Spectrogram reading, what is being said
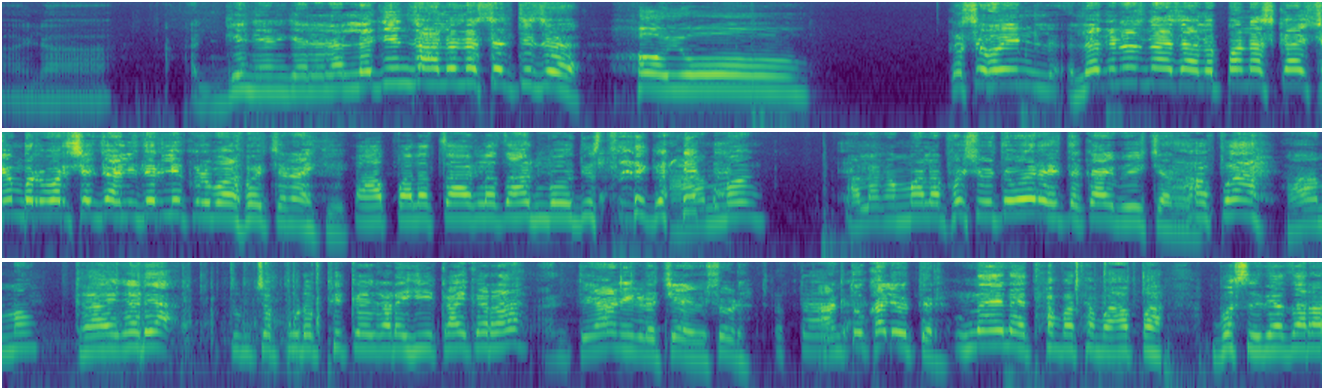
आईला, गिन्यान गेलेला लगीन झालं नसेल तिचं. हो यो कसं होईल लग्नच नाही झालं. पन्नास काय शंभर वर्ष झाली तर लेकरू बाळ व्हायचं नाही की. आपल्याला चांगलाच अनुभव दिसतोय का? हा मग? आला का मला फसवित वर येतं काय बी विचार आपा. हा मग? काय गाड्या तुमच्या पुढं फिकाय गाड्या ही काय करा? आणि ते आणि इकडे चावी सोड. आणि तू खाली उतर. नाही नाही थांबा थांबा आपा. बसू द्या जरा.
